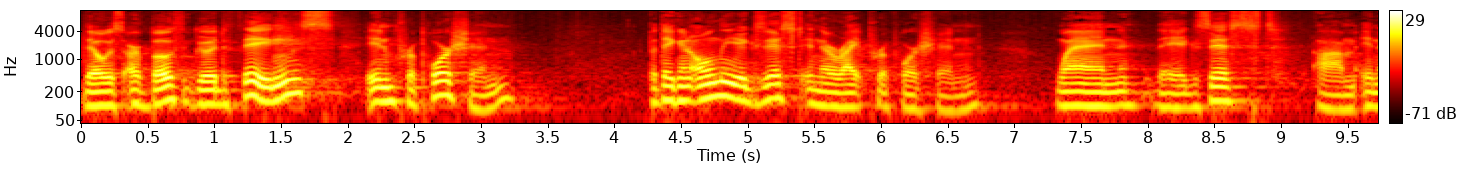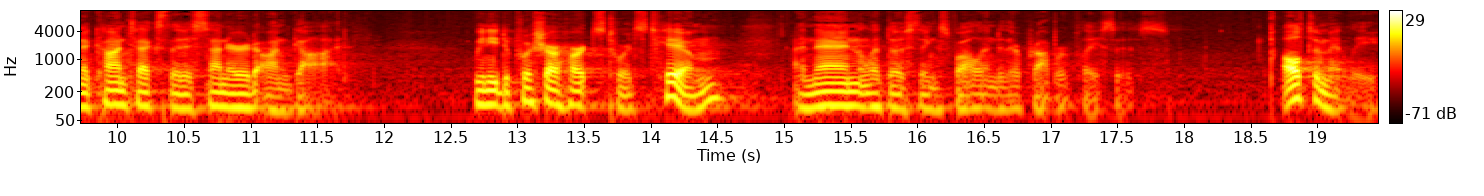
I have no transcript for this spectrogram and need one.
Those are both good things in proportion, but they can only exist in their right proportion when they exist um, in a context that is centered on God. We need to push our hearts towards Him and then let those things fall into their proper places. Ultimately,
